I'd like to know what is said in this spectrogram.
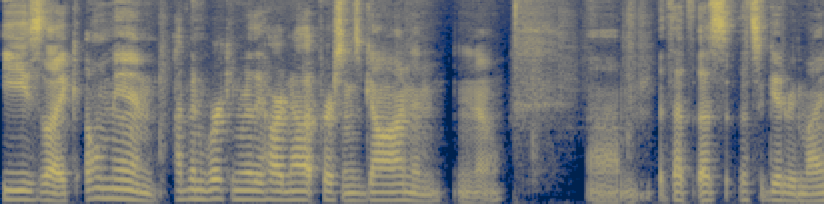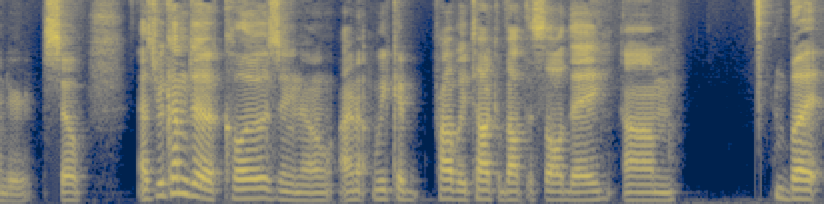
ease like, oh man, I've been working really hard now. That person's gone, and you know, um, that's that's that's a good reminder. So as we come to a close, you know, I don't, we could probably talk about this all day, um, but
